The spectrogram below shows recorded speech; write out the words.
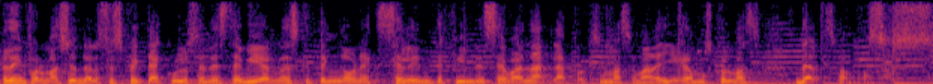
La información de los espectáculos en este viernes. Que tenga un excelente fin de semana. La próxima semana llegamos con más de los famosos.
